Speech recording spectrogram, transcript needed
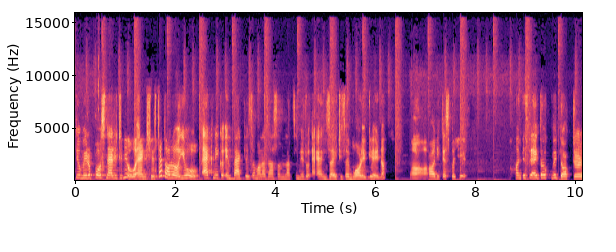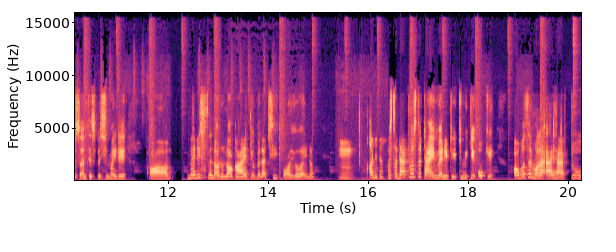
त्यो मेरो पर्सनालिटी नै हो एङ्सियस चाहिँ तर यो एक्नेको इम्प्याक्टले चाहिँ मलाई जहाँसम्म लाग्छ मेरो एङ्जाइटी चाहिँ बढ्यो कि होइन? अनि त्यसपछि अनि त्यसपछि आई टक विथ डक्टर्स अनि त्यसपछि मैले मेडिसिनहरू लगाएँ त्यो बेला ठिक भयो होइन? अनि त्यसपछि that was the time when it hit me कि ओके अब चाहिँ मलाई I have to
